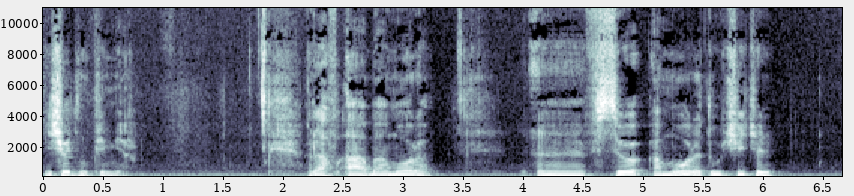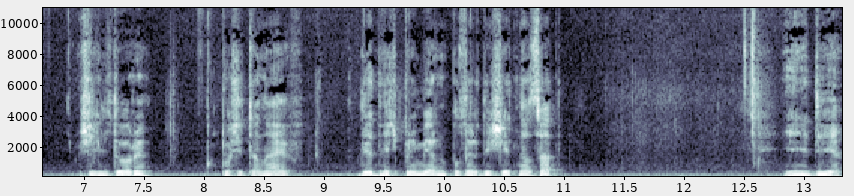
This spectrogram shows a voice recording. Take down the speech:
Еще один пример. Раф Аба Амора, э, все, Амор – это учитель, учитель Торы – после Танаев, где значит, примерно полторы тысячи лет назад, или две.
